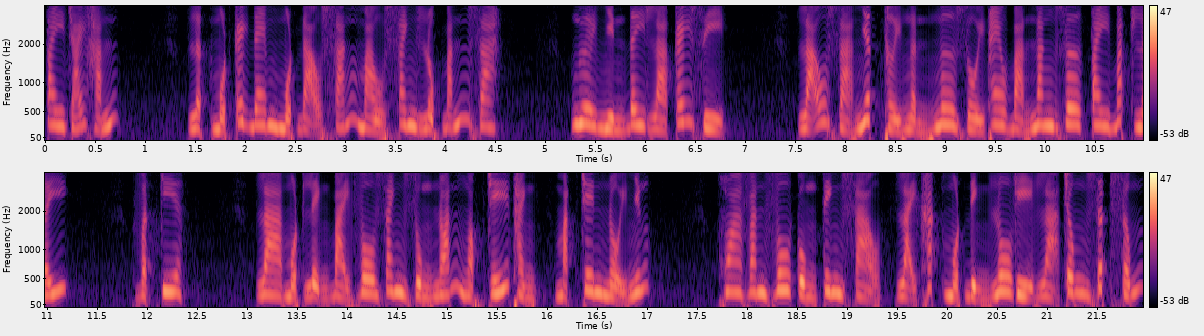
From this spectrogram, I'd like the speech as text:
Tay trái hắn. Lật một cách đem một đạo sáng màu xanh lục bắn ra. Ngươi nhìn đây là cái gì? Lão giả nhất thời ngẩn ngơ rồi theo bản năng giơ tay bắt lấy. Vật kia. Là một lệnh bài vô danh dùng nón ngọc chế thành, mặt trên nổi những Hoa văn vô cùng tinh xảo, lại khắc một đỉnh lô kỳ lạ trông rất sống.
